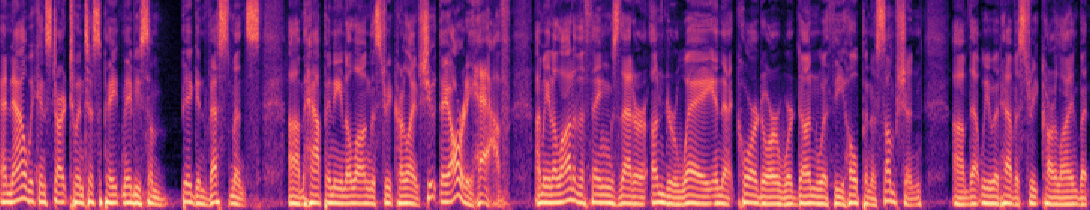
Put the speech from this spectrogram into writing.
And now we can start to anticipate maybe some big investments um, happening along the streetcar line. Shoot, they already have. I mean, a lot of the things that are underway in that corridor were done with the hope and assumption um, that we would have a streetcar line. But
